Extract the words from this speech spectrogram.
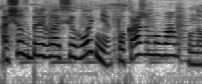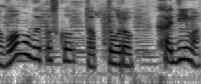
А що зберегла сьогодні, покажемо вам у новому випуску топ-туру. Ходімо!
